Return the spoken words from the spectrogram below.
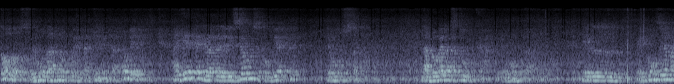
todos, debemos darnos cuenta que me está bien. Hay gente que la televisión se convierte en un obstáculo. Las novelas turcas, un obstáculo. El, el, ¿cómo se llama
